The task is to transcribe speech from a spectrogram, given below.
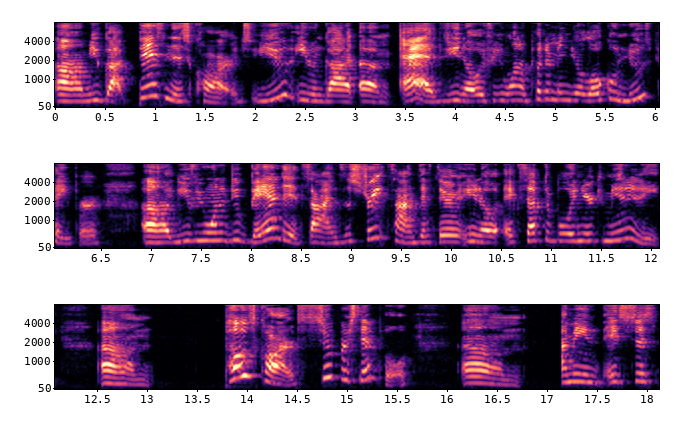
Um, you've got business cards. You've even got um, ads, you know, if you want to put them in your local newspaper. Uh, if you want to do bandit signs, the street signs, if they're, you know, acceptable in your community. Um, postcards, super simple. Um, I mean, it's just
